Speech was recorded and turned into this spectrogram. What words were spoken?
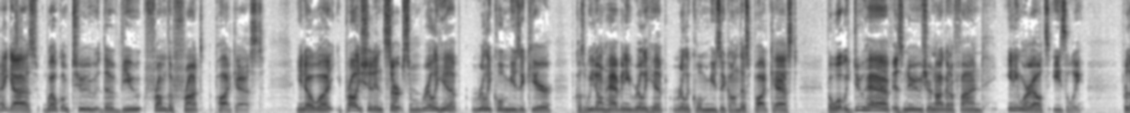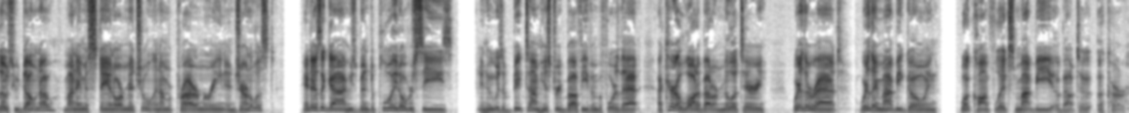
Hey guys, welcome to the View from the Front podcast. You know what? You probably should insert some really hip, really cool music here because we don't have any really hip, really cool music on this podcast. But what we do have is news you're not going to find anywhere else easily. For those who don't know, my name is Stan R. Mitchell and I'm a prior Marine and journalist. And as a guy who's been deployed overseas and who was a big time history buff even before that, I care a lot about our military, where they're at, where they might be going, what conflicts might be about to occur.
